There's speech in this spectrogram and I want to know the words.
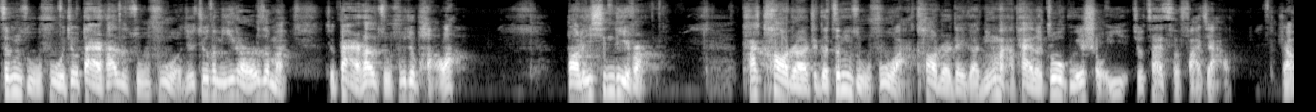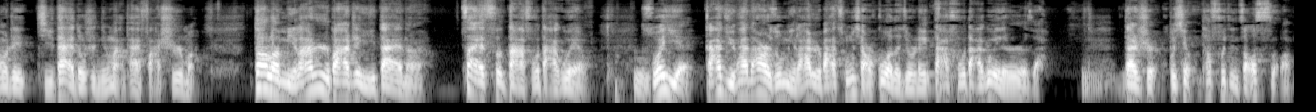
曾祖父就带着他的祖父，就就这么一个儿子嘛，就带着他的祖父就跑了，到了一新地方，他靠着这个曾祖父啊，靠着这个宁玛派的捉鬼手艺，就再次发家了。然后这几代都是宁玛派法师嘛，到了米拉日巴这一代呢，再次大富大贵了。所以噶举派的二祖米拉日巴从小过的就是那大富大贵的日子，但是不幸，他父亲早死了。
